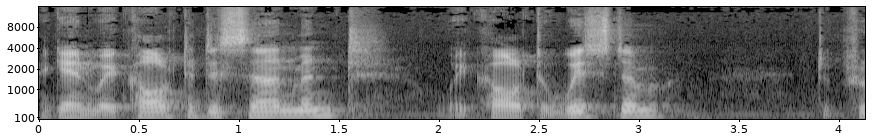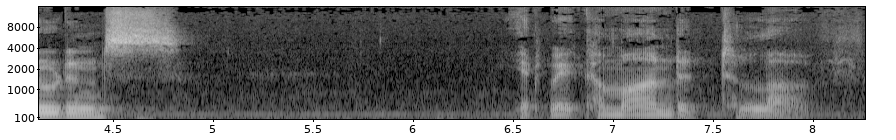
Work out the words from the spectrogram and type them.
Again, we're called to discernment, we're called to wisdom, to prudence, yet we're commanded to love.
